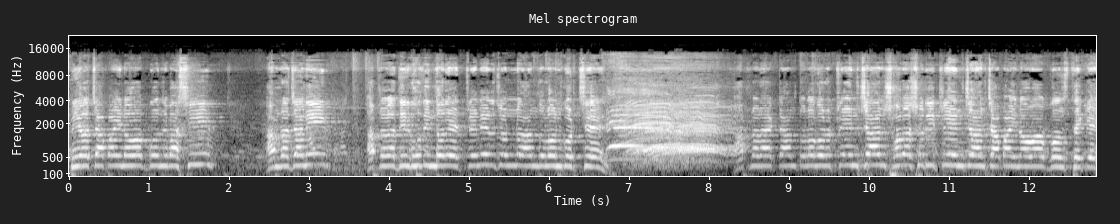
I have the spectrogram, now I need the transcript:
প্রিয় চাপাই নবাবগঞ্জবাসী আমরা জানি আপনারা দীর্ঘদিন ধরে ট্রেনের জন্য আন্দোলন করছেন। আপনারা একটা আন্তনগর ট্রেন চান, সরাসরি ট্রেন চান চাপাই নবাবগঞ্জ থেকে।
